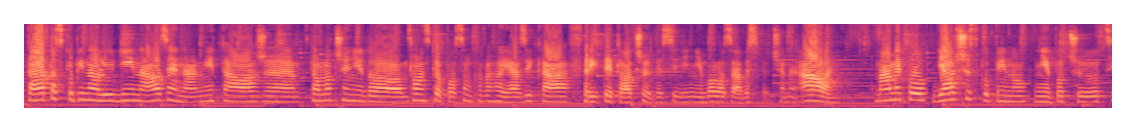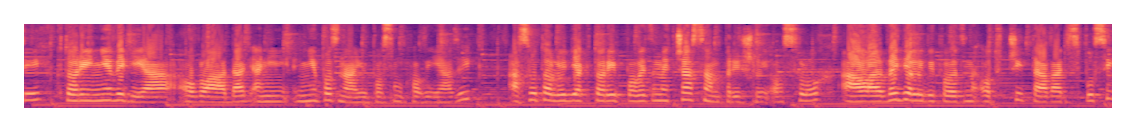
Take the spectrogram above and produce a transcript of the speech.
Táto skupina ľudí naozaj namietala, že tlmočenie do slovenského posunkového jazyka pri tej tlačovej besede nebolo zabezpečené. Ale Máme tu ďalšiu skupinu nepočujúcich, ktorí nevedia ovládať ani nepoznajú posunkový jazyk. A sú to ľudia, ktorí povedzme časom prišli o sluch, ale vedeli by povedzme odčítavať z pusy,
